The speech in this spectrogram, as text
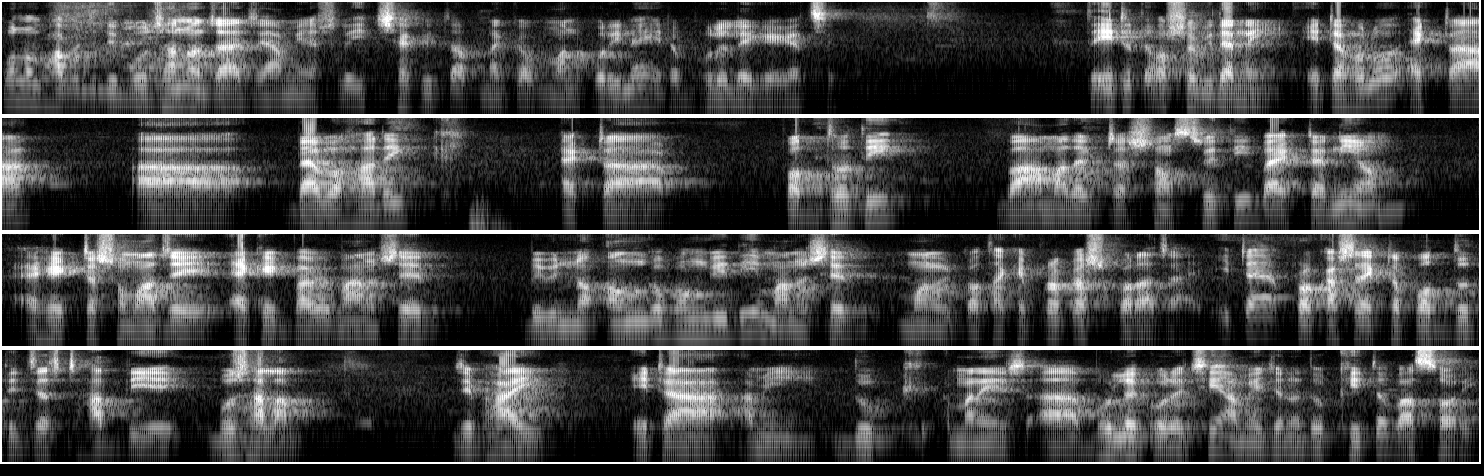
কোনোভাবে যদি বোঝানো যায় যে আমি আসলে ইচ্ছাকৃত, আপনাকে অপমান করি না এটা ভুলে লেগে গেছে। তো এটাতে অসুবিধা নেই। এটা হলো একটা ব্যবহারিক একটা পদ্ধতি বা আমাদের একটা সংস্কৃতি বা একটা নিয়ম। এক একটা সমাজে এক একভাবে মানুষের বিভিন্ন অঙ্গভঙ্গি দিয়ে মানুষের মনের কথাকে প্রকাশ করা যায়। এটা প্রকাশের একটা পদ্ধতি জাস্ট হাত দিয়ে বোঝালাম যে, ভাই, এটা আমি দুঃখ মানে ভুলে করেছি, আমি এই জন্য দুঃখিত বা সরি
